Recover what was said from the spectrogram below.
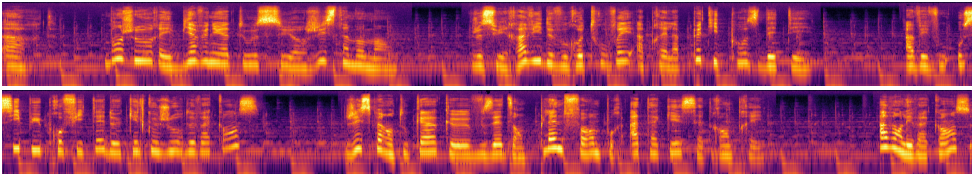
Art. Bonjour et bienvenue à tous sur Juste un moment. Je suis ravie de vous retrouver après la petite pause d'été. Avez-vous aussi pu profiter de quelques jours de vacances? J'espère en tout cas que vous êtes en pleine forme pour attaquer cette rentrée. Avant les vacances,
